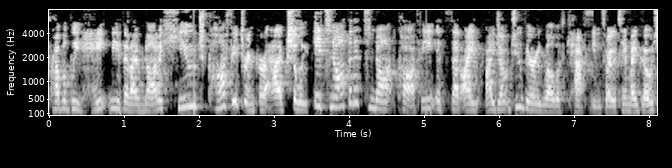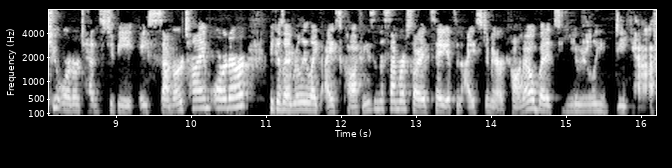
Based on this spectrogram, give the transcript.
probably hate me that I'm not a huge coffee drinker, actually. It's not that it's not coffee, it's that I, I don't do very well with caffeine. So I would say my go to order tends to be a summertime order because I really like iced coffees in the summer. So I'd say it's an iced Americano, but it's usually decaf.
